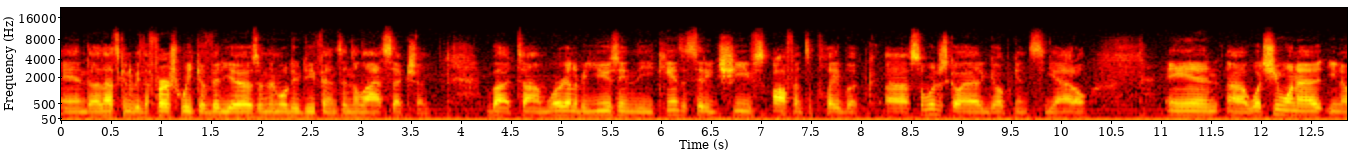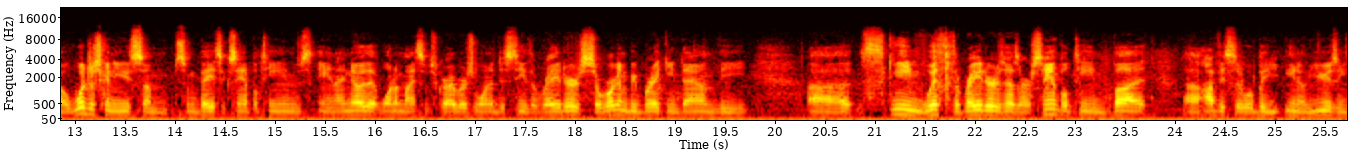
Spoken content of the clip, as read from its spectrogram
and that's going to be the first week of videos, and then we'll do defense in the last section but um, we're going to be using the Kansas City Chiefs offensive playbook. Uh, so we'll just go ahead and go up against Seattle. And uh, what you want to, you know, we're just going to use some some basic sample teams. And I know that one of my subscribers wanted to see the Raiders, so we're going to be breaking down the uh, scheme with the Raiders as our sample team. But uh, obviously, we'll be, you know, using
